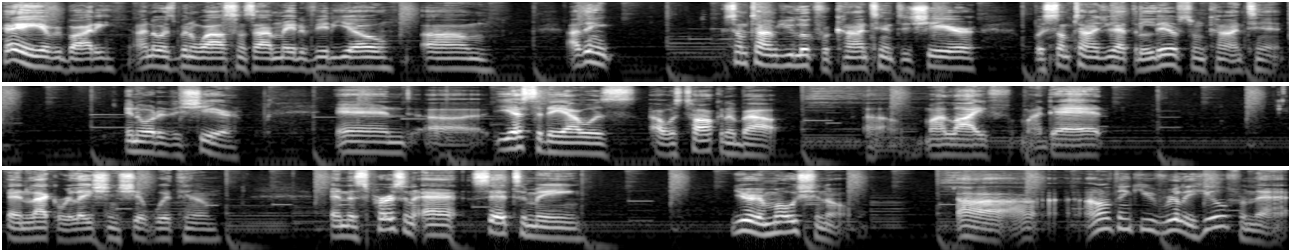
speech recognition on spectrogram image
Hey everybody, I know it's been a while since I made a video. Um, I think sometimes you look for content to share, but sometimes you have to live some content in order to share. And uh, yesterday I was I was talking about uh, my life, my dad, and lack of relationship with him. And this person said to me, "You're emotional. Uh, I don't think you've really healed from that."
